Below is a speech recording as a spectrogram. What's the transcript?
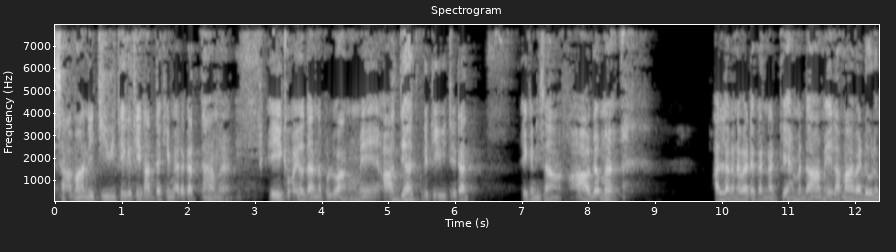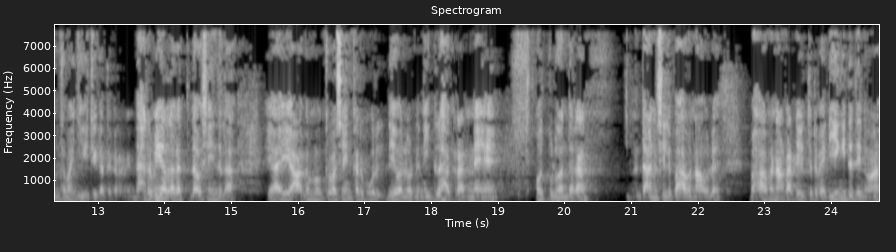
සාමාන්‍ය ජීවිතයක තියෙන අත්දැකීම් අරගත්තාම ඒකම යොදන්න පුළුවන් මේ ආධ්‍යාත්මික ජීවිතයටත්. ඒක නිසා ආගම අල්ලගෙන වැඩ කරන කට්ටිය හැමදාම ළමා වැඩවලම තමයි ජීවිතය ගත කරන්නේ. ධර්මය අල්ලගත්ත දවසේ ඉඳලා එයා ඒ ආගමික වශයෙන් කරපු දේවල් වලට නිග්‍රහ කරන්නේ නැහැ. ඔත් පුළුවන් තරම් දාන සීල භාවනාවල භාවනා කටයුත්තට වැඩියෙන් ඉඩ දෙනවා.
